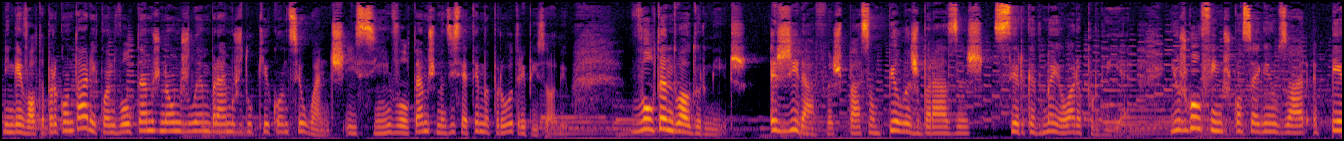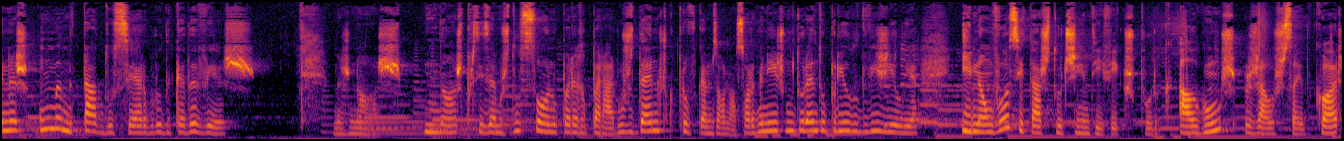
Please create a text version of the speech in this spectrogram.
Ninguém volta para contar e quando voltamos não nos lembramos do que aconteceu antes. E sim, voltamos, mas isso é tema para outro episódio. Voltando ao dormir. As girafas passam pelas brasas cerca de meia hora por dia e os golfinhos conseguem usar apenas uma metade do cérebro de cada vez. Mas nós, nós precisamos do sono para reparar os danos que provocamos ao nosso organismo durante o período de vigília. E não vou citar estudos científicos, porque alguns já os sei de cor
